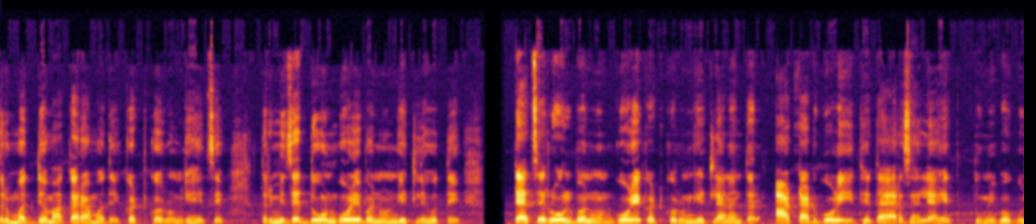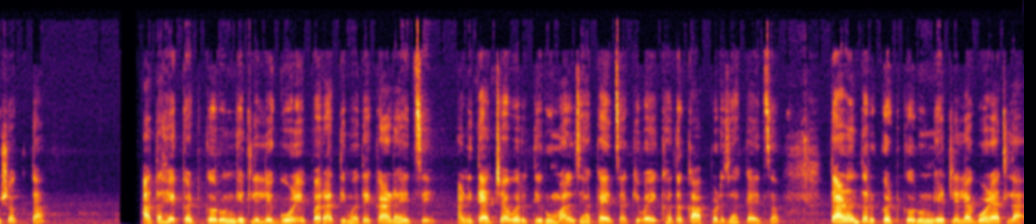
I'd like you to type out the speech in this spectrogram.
तर मध्यम आकारामध्ये कट करून घ्यायचे. तर मी जे दोन गोळे बनवून घेतले होते त्याचे रोल बनवून गोळे कट करून घेतल्यानंतर आठ आठ गोळे इथे तयार झाले आहेत. तुम्ही बघू शकता. आता हे कट करून घेतलेले गोळे परातीमध्ये काढायचे आणि त्याच्यावरती रुमाल झाकायचा किंवा एखादं कापड झाकायचं. त्यानंतर कट करून घेतलेल्या गोळ्यातला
